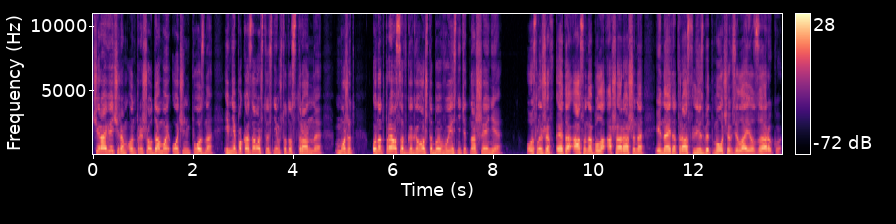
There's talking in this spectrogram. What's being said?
Вчера вечером он пришел домой очень поздно, и мне показалось, что с ним что-то странное. Может, он отправился в ГГО, чтобы выяснить отношения. Услышав это, Асуна была ошарашена, и на этот раз Лизбет молча взяла ее за руку.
